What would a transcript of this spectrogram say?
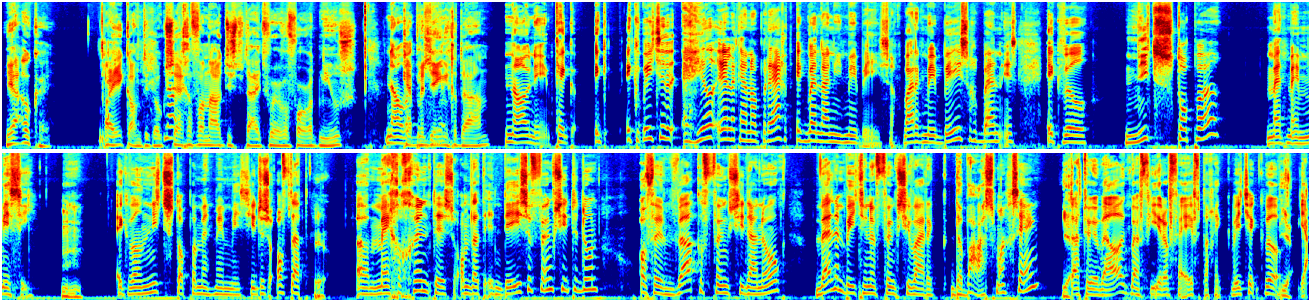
Ja, oké. Maar je kan natuurlijk ook Nou- zeggen van nou het is tijd voor, voor wat nieuws. Nou, ik heb mijn ding heel- gedaan. Nou nee, kijk, ik, ik weet je, heel eerlijk en oprecht, ik ben daar niet mee bezig. Waar ik mee bezig ben is, ik wil niet stoppen met mijn missie. Ik wil niet stoppen met mijn missie. Dus of dat Ja. eh, mij gegund is om dat in deze functie te doen, of in welke functie dan ook, wel een beetje een functie waar ik de baas mag zijn. Ja. Dat weer wel. Ik ben 54. Ik, weet je, ik wil... Ja. Ja,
